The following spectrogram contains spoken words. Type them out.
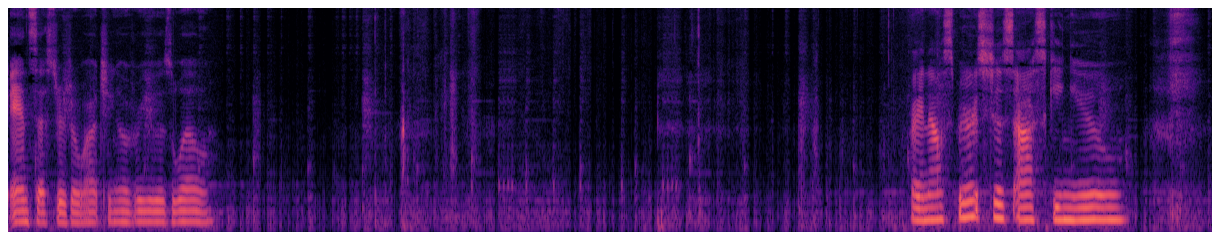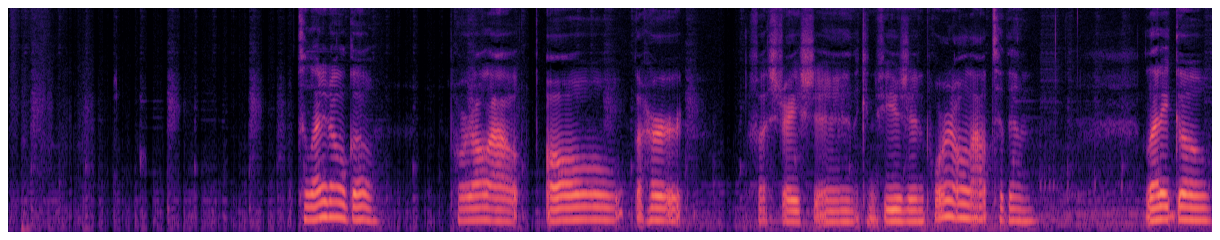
Ancestors are watching over you as well. Right now, Spirit's just asking you to let it all go. Pour it all out. All the hurt, frustration, the confusion, pour it all out to them. Let it go.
